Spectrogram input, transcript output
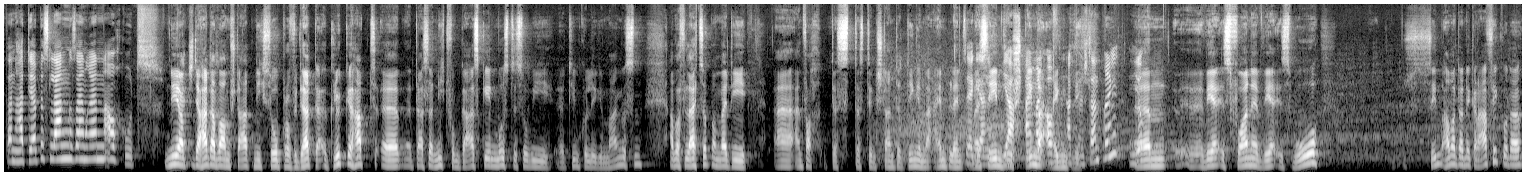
Dann hat der bislang sein Rennen auch gut. Ja, der hat aber am Start nicht so profitiert. Er hat Glück gehabt, äh, dass er nicht vom Gas gehen musste, so wie äh, Teamkollege Magnussen. Aber vielleicht sollte man mal die äh, einfach das, das den Stand der Dinge mal einblenden, Sehr mal sehen, wo ja, stehen wir eigentlich. Den Stand bringen. Ähm, äh, wer ist vorne, wer ist wo? Sind, haben wir da eine Grafik oder?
